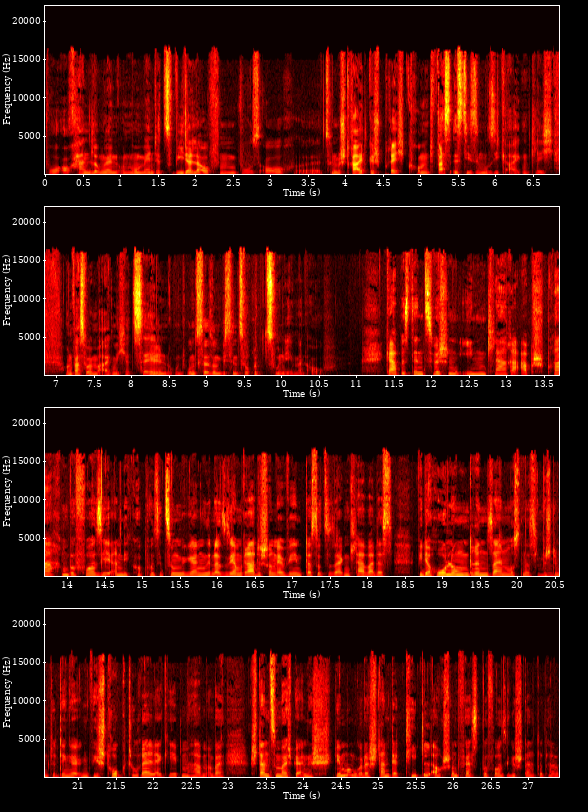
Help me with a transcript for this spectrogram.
wo auch Handlungen und Momente zuwiderlaufen, wo es auch äh, zu einem Streitgespräch kommt. Was ist diese Musik eigentlich und was wollen wir eigentlich erzählen und uns da so ein bisschen zurückzunehmen auch. Gab es denn zwischen Ihnen klare Absprachen, bevor Sie an die Komposition gegangen sind? Also Sie haben gerade schon erwähnt, dass sozusagen klar war, dass Wiederholungen drin sein mussten, dass sich mhm. bestimmte Dinge irgendwie strukturell ergeben haben. Aber stand zum Beispiel eine Stimmung oder stand der Titel auch schon fest, bevor Sie gestartet haben?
